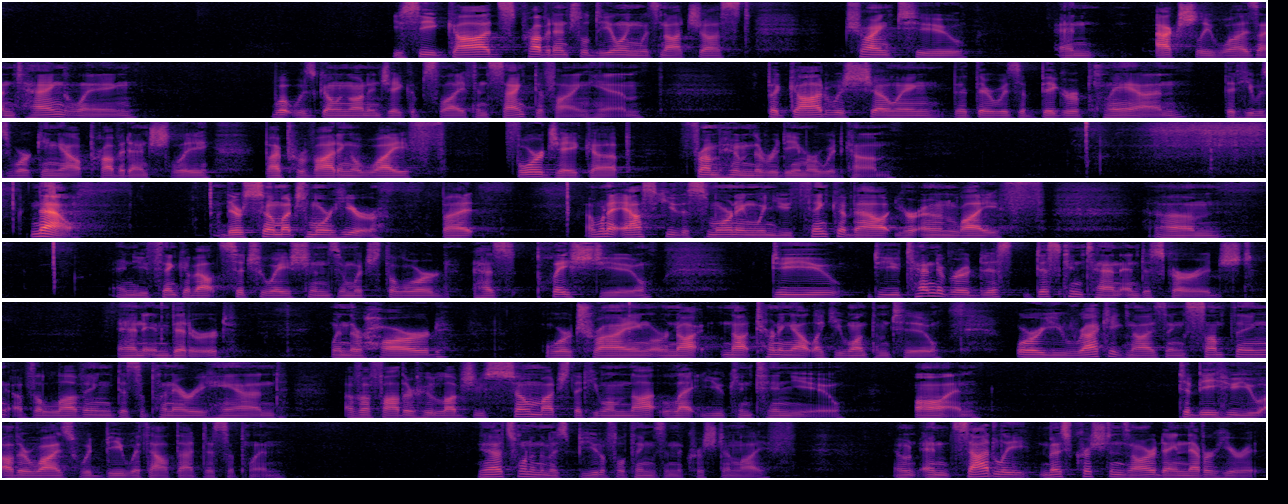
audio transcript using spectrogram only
You see, God's providential dealing was not just trying to and actually was untangling what was going on in Jacob's life and sanctifying him. But God was showing that there was a bigger plan that he was working out providentially by providing a wife for Jacob from whom the Redeemer would come. Now, there's so much more here, but I want to ask you this morning when you think about your own life, um, and you think about situations in which the Lord has placed you, do you, do you tend to grow dis- discontent and discouraged and embittered when they're hard or trying or not, not turning out like you want them to? Or are you recognizing something of the loving disciplinary hand of a father who loves you so much that he will not let you continue on to be who you otherwise would be without that discipline? You know, that's one of the most beautiful things in the Christian life. And, and sadly, most Christians in our day never hear it.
